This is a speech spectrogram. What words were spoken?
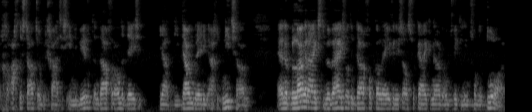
geachte staatsobligaties in de wereld. En daar verandert deze, ja, die downgrading eigenlijk niets aan. En het belangrijkste bewijs wat ik daarvoor kan leveren is als we kijken naar de ontwikkeling van de dollar.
